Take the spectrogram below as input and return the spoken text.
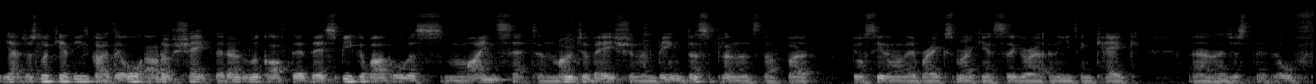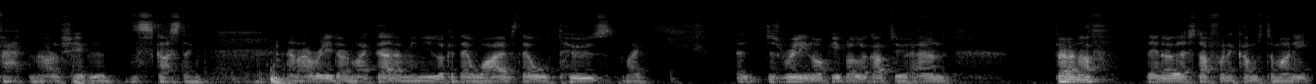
yeah, just looking at these guys, they're all out of shape. They don't look after, they speak about all this mindset and motivation and being disciplined and stuff, but you'll see them on their break smoking a cigarette and eating cake. And they're just they're all fat and out of shape. They're disgusting. And i really don't like that. I mean you look at their wives they're all twos. Like uh, just really not people i look up to. And fair enough they know their stuff when it comes to money.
